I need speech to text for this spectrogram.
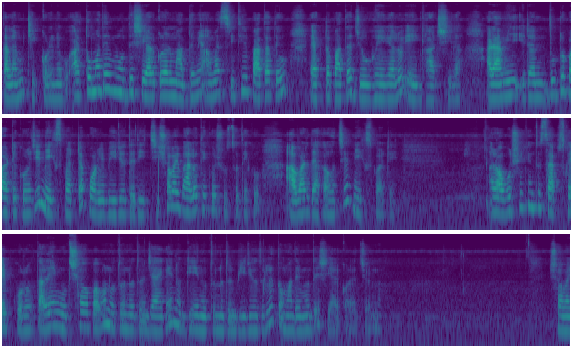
তাহলে আমি ঠিক করে নেব। আর তোমাদের মধ্যে শেয়ার করার মাধ্যমে আমার স্মৃতির পাতাতেও একটা পাতা যোগ হয়ে গেল এই ঘাটশিলা। আর আমি এটা দুটো পার্টে করেছি নেক্সট পার্টটা পরের ভিডিওতে দিচ্ছি। সবাই ভালো থেকো, সুস্থ থেকো। আবার দেখা হচ্ছে নেক্সট পার্টে আর অবশ্যই কিন্তু সাবস্ক্রাইব করো। তারাই আমি উৎসাহ পাবো নতুন নতুন জায়গায় গিয়ে নতুন নতুন ভিডিও তুলে তোমাদের মধ্যে শেয়ার করার জন্য। সবাই,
